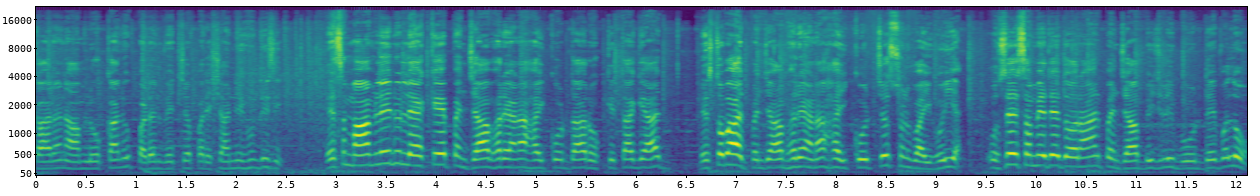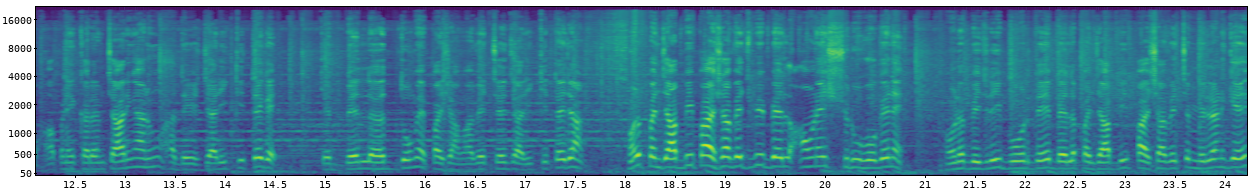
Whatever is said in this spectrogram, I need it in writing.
ਕਾਰਨ ਆਮ ਲੋਕਾਂ ਨੂੰ ਪੜਨ ਵਿੱਚ ਪਰੇਸ਼ਾਨੀ ਹੁੰਦੀ ਸੀ। ਇਸ ਮਾਮਲੇ ਨੂੰ ਲੈ ਕੇ ਪੰਜਾਬ ਹਰਿਆਣਾ ਹਾਈ ਕੋਰਟ ਦਾ ਰੁਖ ਕੀਤਾ ਗਿਆ ਇਸ ਤੋਂ ਬਾਅਦ ਪੰਜਾਬ ਹਰਿਆਣਾ ਹਾਈ ਕੋਰਟ 'ਚ ਸੁਣਵਾਈ ਹੋਈ ਹੈ। ਉਸੇ ਸਮੇਂ ਦੇ ਦੌਰਾਨ ਪੰਜਾਬ ਬਿਜਲੀ ਬੋਰਡ ਦੇ ਵੱਲੋਂ ਆਪਣੇ ਕਰਮਚਾਰੀਆਂ ਨੂੰ ਆਦੇਸ਼ ਜਾਰੀ ਕੀਤੇ ਗਏ ਕਿ ਬਿੱਲ ਦੋਵੇਂ ਭਾਸ਼ਾਵਾਂ ਵਿੱਚ ਜਾਰੀ ਕੀਤੇ ਜਾਣ। ਹੁਣ ਪੰਜਾਬੀ ਭਾਸ਼ਾ ਵਿੱਚ ਵੀ ਬਿੱਲ ਆਉਣੇ ਸ਼ੁਰੂ ਹੋ ਗਏ ਨੇ। ਹੁਣ ਬਿਜਲੀ ਬੋਰਡ ਦੇ ਬਿੱਲ ਪੰਜਾਬੀ ਭਾਸ਼ਾ ਵਿੱਚ ਮਿਲਣਗੇ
